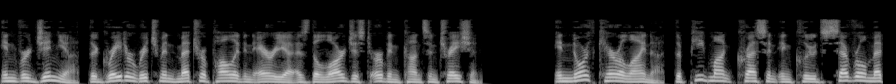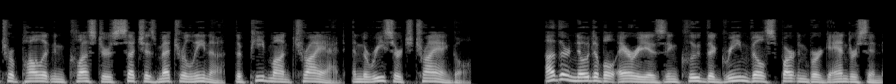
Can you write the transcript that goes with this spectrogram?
In Virginia, the Greater Richmond metropolitan area is the largest urban concentration. In North Carolina, the Piedmont Crescent includes several metropolitan clusters such as Metrolina, the Piedmont Triad, and the Research Triangle. Other notable areas include the Greenville-Spartanburg-Anderson,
